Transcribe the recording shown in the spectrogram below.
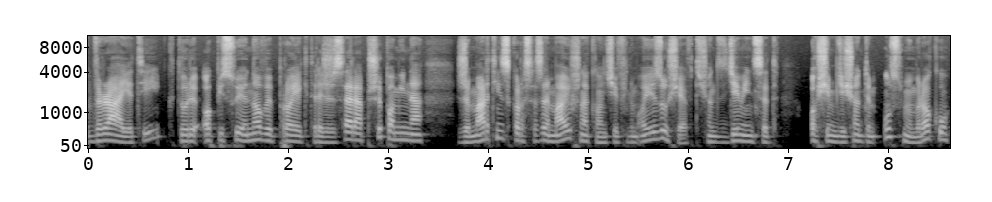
Variety, który opisuje nowy projekt reżysera, przypomina, że Martin Scorsese ma już na koncie film o Jezusie. W 1988 roku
